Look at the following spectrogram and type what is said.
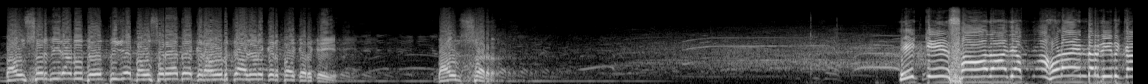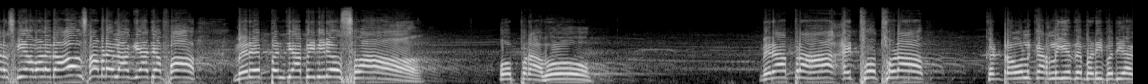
ਬਾਉਂਸਰ ਵੀਰਾਂ ਨੂੰ ਬੇਨਤੀ ਹੈ ਬਾਉਂਸਰ ਹੈ ਤੇ ਗਰਾਊਂਡ 'ਚ ਆ ਜਾਣ ਕਿਰਪਾ ਕਰਕੇ। ਬਾਉਂਸਰ। 2100 ਦਾ ਜੱਫਾ। ਹੋਣਾ ਇੰਦਰਜੀਤ ਕਲਸੀਆਂ ਵਾਲੇ ਦਾ ਆਹ ਸਾਹਮਣੇ ਲੱਗ ਗਿਆ ਜੱਫਾ। ਮੇਰੇ ਪੰਜਾਬੀ ਵੀਰੋ ਸਵਾ ਉਹ ਭਰਾਵੋ ਮੇਰਾ ਭਰਾ ਇੱਥੋਂ ਥੋੜਾ ਕੰਟਰੋਲ ਕਰ ਲਈਏ ਤੇ ਬੜੀ ਵਧੀਆ।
